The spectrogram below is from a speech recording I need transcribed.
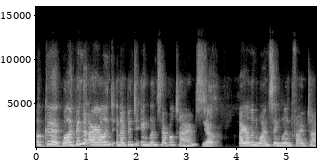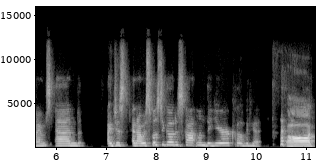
Oh, good. Well, I've been to Ireland and I've been to England several times. Yep. Ireland once, England five times. And I just, and I was supposed to go to Scotland the year COVID hit. Uh,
